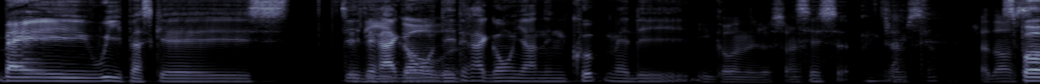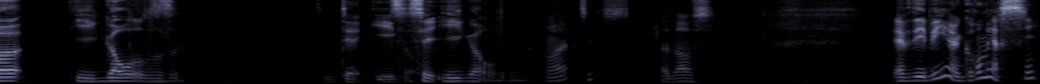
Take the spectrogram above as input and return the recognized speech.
Ben oui, parce que c'est- C'est des des dragons, eagles. des dragons, il y en a une coupe, mais des. Eagle en a juste un. C'est ça. J'aime ça. J'adore C'est ça. pas Eagles, The Eagle. c'est Eagle. Ouais. C'est- J'adore ça. FDB, un gros merci.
